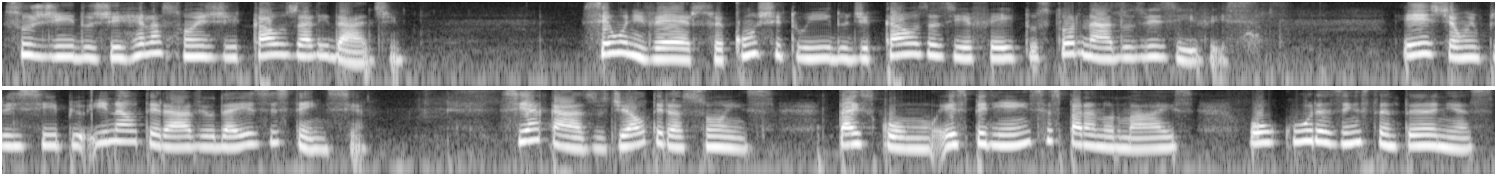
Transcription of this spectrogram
surgidos de relações de causalidade. Seu universo é constituído de causas e efeitos tornados visíveis. Este é um princípio inalterável da existência. Se há casos de alterações, tais como experiências paranormais ou curas instantâneas,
